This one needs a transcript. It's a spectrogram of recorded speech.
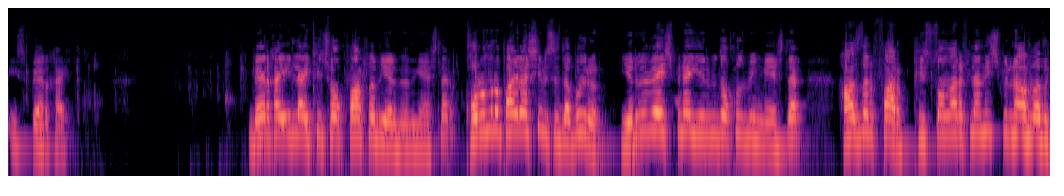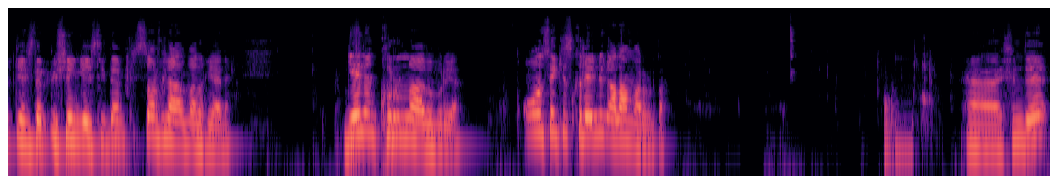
X Berkay. Berkay illa ki çok farklı bir yerdedir gençler. Konumunu paylaşayım sizle buyurun. 25.000'e 29.000 gençler. Hazır farm. Pistonları falan hiçbirini almadık gençler. Üşengeçlikten piston falan almadık yani. Gelin kurulun abi buraya. 18 claimlik alan var burada. Ha, şimdi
